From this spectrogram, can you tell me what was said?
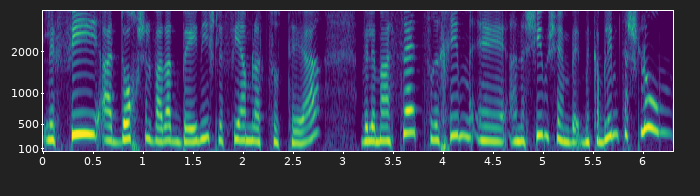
לפי הדוח של ועדת בייניש, לפי המלצותיה, ולמעשה צריכים אה, אנשים שהם מקבלים תשלום,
